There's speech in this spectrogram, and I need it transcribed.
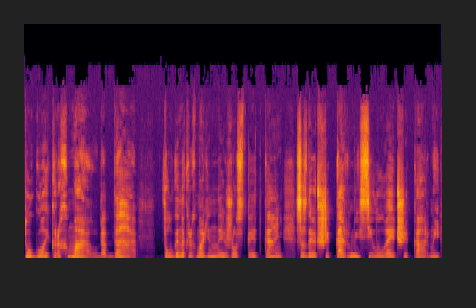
тугой крахмал, да-да, Туго накрахмаленная жесткая ткань создает шикарный силуэт, шикарный,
